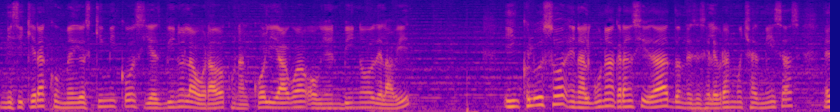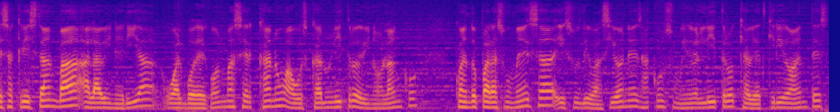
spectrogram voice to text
ni siquiera con medios químicos, si es vino elaborado con alcohol y agua o bien vino de la vid? Incluso en alguna gran ciudad donde se celebran muchas misas, el sacristán va a la vinería o al bodegón más cercano a buscar un litro de vino blanco, cuando para su mesa y sus libaciones ha consumido el litro que había adquirido antes,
